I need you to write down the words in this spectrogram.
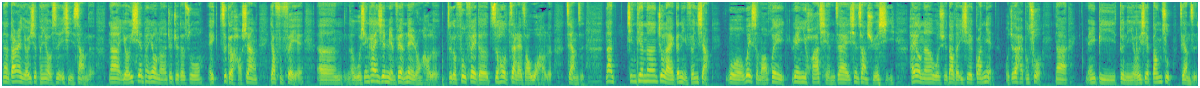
那当然有一些朋友是一起上的，那有一些朋友呢，就觉得说，诶，这个好像要付费，诶，嗯，那我先看一些免费的内容好了，这个付费的之后再来找我好了，这样子。那今天呢，就来跟你分享我为什么会愿意花钱在线上学习，还有呢，我学到的一些观念，我觉得还不错。那。Maybe 对你有一些帮助，这样子。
